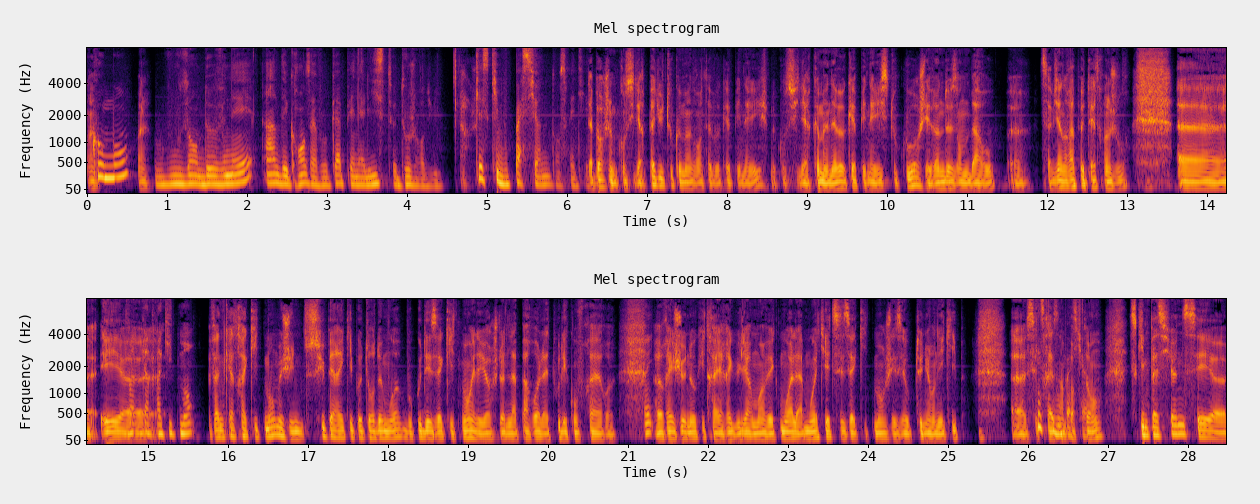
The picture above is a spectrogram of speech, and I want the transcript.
hein. Comment Voilà. vous en devenez un des grands avocats pénalistes d'aujourd'hui? Qu'est-ce qui vous passionne dans ce métier? D'abord, je me considère pas du tout comme un grand avocat pénaliste. Je me considère comme un avocat pénaliste tout court. J'ai 22 ans de barreau. Euh, ça viendra peut-être un jour. Euh, et euh, 24 acquittements. 24 acquittements, mais j'ai une super équipe autour de moi, beaucoup des acquittements, et d'ailleurs je donne la parole à tous les confrères euh, Oui. euh, régionaux qui travaillent régulièrement avec moi. La moitié de ces acquittements, je les ai obtenus en équipe. Euh, c'est très important. Ce qui me passionne, c'est euh,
